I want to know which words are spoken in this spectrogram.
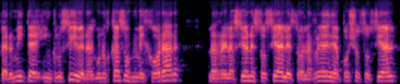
permite, inclusive en algunos casos, mejorar las relaciones sociales o las redes de apoyo social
